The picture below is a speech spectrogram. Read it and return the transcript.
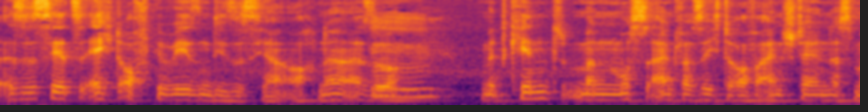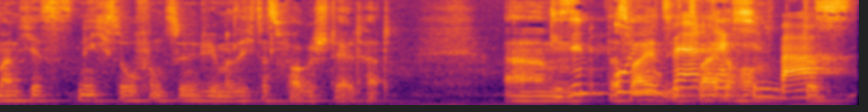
es ist jetzt echt oft gewesen dieses Jahr auch, ne? Also Mhm. mit Kind, man muss einfach sich darauf einstellen, dass manches nicht so funktioniert, wie man sich das vorgestellt hat. Ähm, Die sind das war jetzt die zweite Hoch unberechenbar. das,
